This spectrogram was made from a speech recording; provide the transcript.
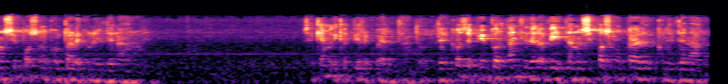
non si possono comprare con il denaro. Cerchiamo di capire quello intanto. Le cose più importanti della vita non si possono comprare con il denaro.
